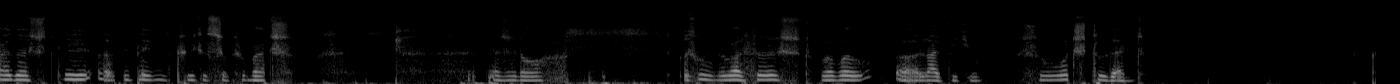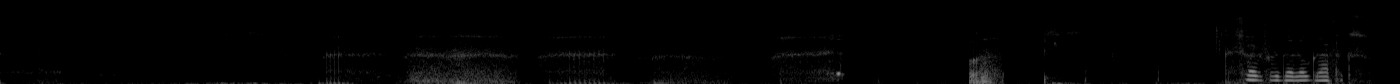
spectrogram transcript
Hi guys, today I'll be playing Creative Structure Match. As you know, it's going to be my first mobile uh, live video, so watch till the end. Sorry for the low graphics.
